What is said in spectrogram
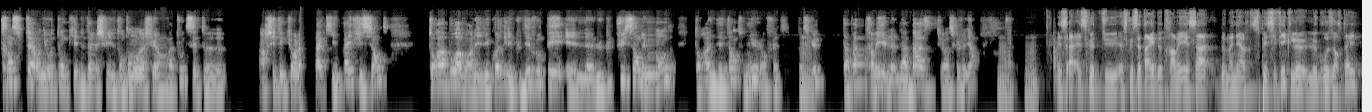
transfert au niveau de ton pied, de ta cheville, de ton tendon d'Achille, enfin, toute cette euh, architecture-là qui n'est pas efficiente, tu auras beau avoir les, quadrilles les plus développés et le, plus puissant du monde, tu auras une détente nulle en fait. Parce hmm. que n'as pas travaillé la base, tu vois ce que je veux dire? Mmh, mmh. Et ça, est-ce que, tu, est-ce que ça t'arrive de travailler ça de manière spécifique, le, le gros orteil?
